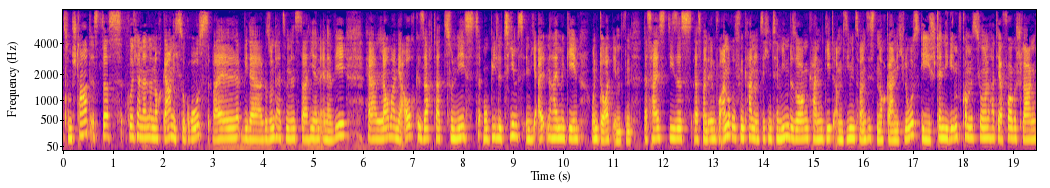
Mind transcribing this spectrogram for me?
zum Start ist das Durcheinander noch gar nicht so groß, weil, wie der Gesundheitsminister hier in NRW, Herr Laumann ja auch gesagt hat, zunächst mobile Teams in die Altenheime gehen und dort impfen. Das heißt, dieses, dass man irgendwo anrufen kann und sich einen Termin besorgen kann, geht am 27. noch gar nicht los. Die Ständige Impfkommission hat ja vorgeschlagen,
